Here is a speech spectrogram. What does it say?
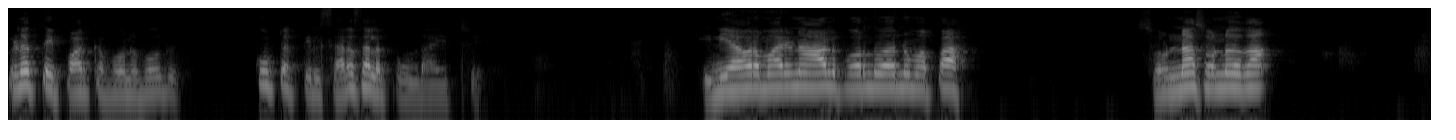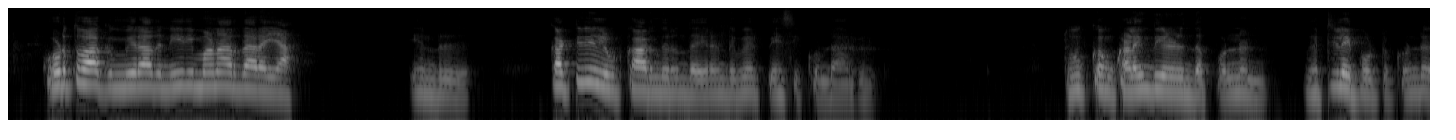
பிணத்தை பார்க்க போனபோது கூட்டத்தில் சரசலப்பு உண்டாயிற்று. இனி அவரை மாதிரினா ஆள் பிறந்து வரணும் அப்பா? சொன்னா சொன்னதுதான். கொடுத்து வாக்கு மீறாத நீதிமானா இருந்தார் ஐயா என்று கட்டிலில் உட்கார்ந்திருந்த இரண்டு பேர் பேசிக்கொண்டார்கள் தூக்கம் கலைந்து எழுந்த பொன்னன் வெற்றிலை போட்டுக்கொண்டு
